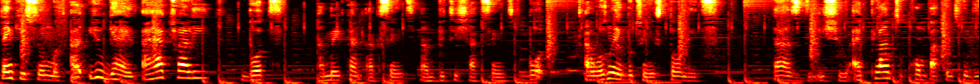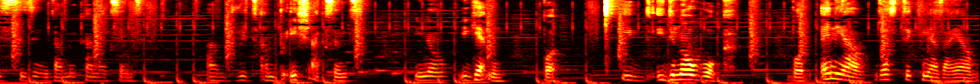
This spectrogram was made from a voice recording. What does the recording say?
Thank you so much. Uh, you guys, I actually bought American accent and British accent, but I was not able to install it. That's the issue. I plan to come back into this season with American accent and Brit and British accent. You know, you get me. But it, it did not work. But anyhow, just take me as I am.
